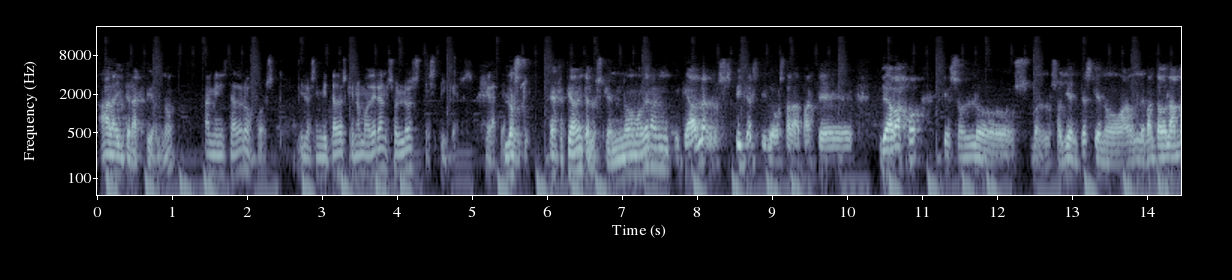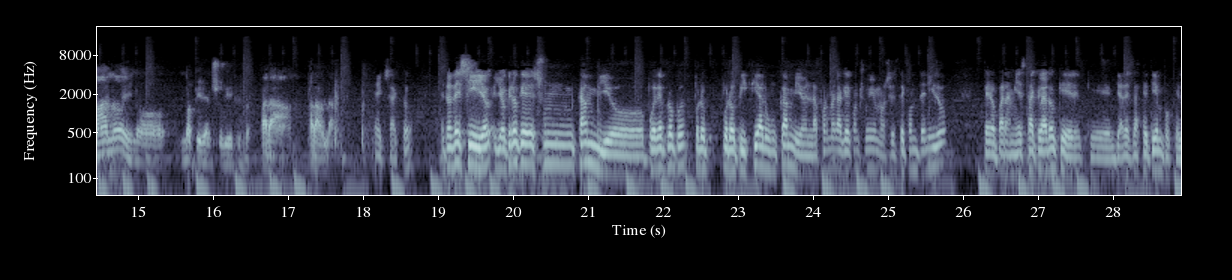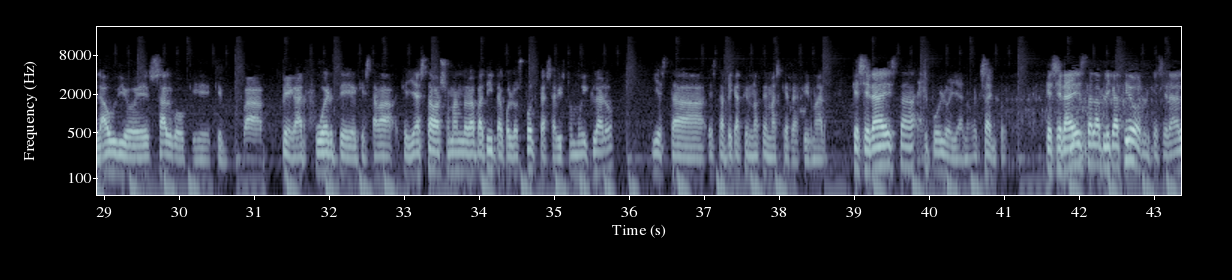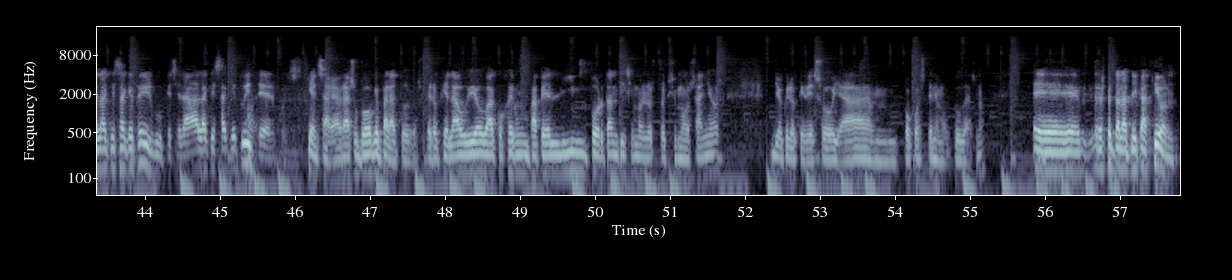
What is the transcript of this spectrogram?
a, la interacción, ¿no? Administrador o host y los invitados que no moderan son los speakers. Gracias. Los efectivamente, los que no moderan y que hablan, los speakers, y luego está la parte de abajo, que son los, bueno, los oyentes que no han levantado la mano y no, no piden subir para, para hablar. Exacto. Entonces, sí, yo, yo, creo que es un cambio, puede propiciar un cambio en la forma en la que consumimos este contenido, pero para mí está claro que, que ya desde hace tiempo que el audio es algo que, que va pegar fuerte, que, estaba, que ya estaba asomando la patita con los podcasts, se ha visto muy claro y esta, esta aplicación no hace más que reafirmar. ¿Que será esta el pueblo llano? Exacto. ¿Que será esta la aplicación? ¿Que será la que saque Facebook? ¿Que será la que saque Twitter? Pues quién sabe, habrá supongo que para todos, pero que el audio va a coger un papel importantísimo en los próximos años, yo creo que de eso ya mm, pocos tenemos dudas, ¿no? Eh, respecto a la aplicación,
